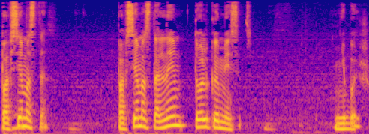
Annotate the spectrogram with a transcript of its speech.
по всем, оста, по всем остальным только месяц, не больше.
